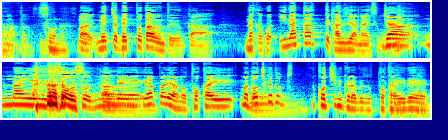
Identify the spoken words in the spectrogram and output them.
だったんですね。そうなんです。まあ、めっちゃベッドタウンというかなんかこう田舎って感じではないですもんね。じゃない、そうそう、なんで、やっぱりあの都会、まあ、どっちかというと、こっちに比べると都会で、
